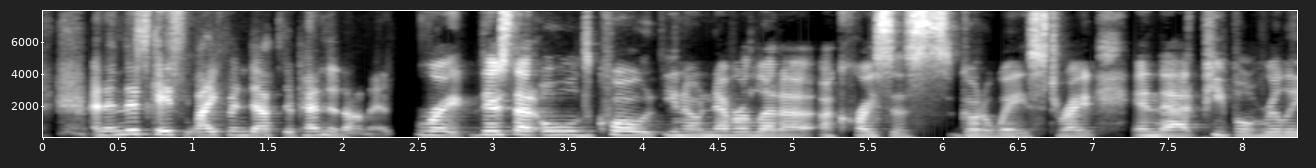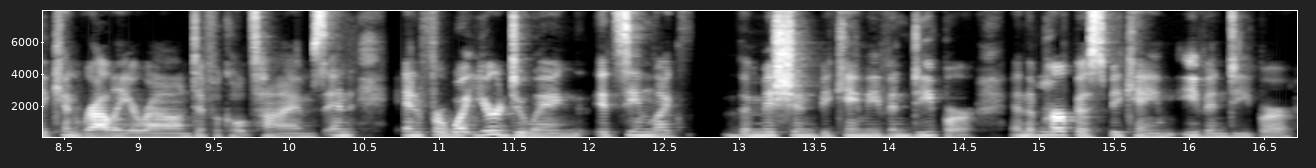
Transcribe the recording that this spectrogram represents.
and in this case life and death depended on it. Right. There's that old quote you know never let a, a crisis go to waste right? In that people really can rally around difficult times. And and for what you're doing it seemed like the mission became even deeper and the mm-hmm. purpose became even deeper.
